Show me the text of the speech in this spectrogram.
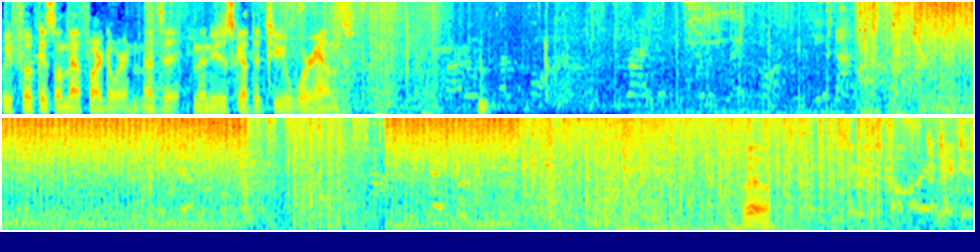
we focus on that far door. That's it. And then you just got the two warhounds. Uh oh. Serious trauma detected.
